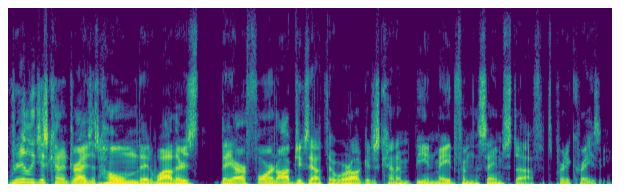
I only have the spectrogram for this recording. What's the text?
really just kind of drives it home that while there's they are foreign objects out there, we're all just kind of being made from the same stuff. It's pretty crazy.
